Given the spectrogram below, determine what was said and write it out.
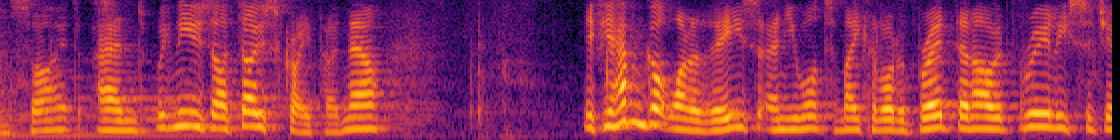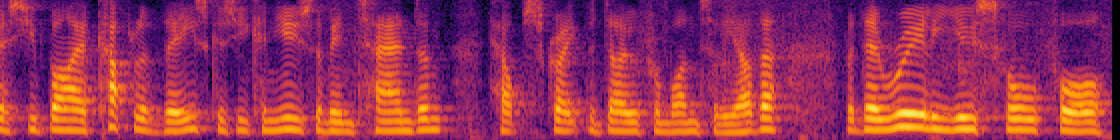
One side and we're going to use our dough scraper. Now if you haven't got one of these and you want to make a lot of bread then I would really suggest you buy a couple of these because you can use them in tandem, help scrape the dough from one to the other but they're really useful for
